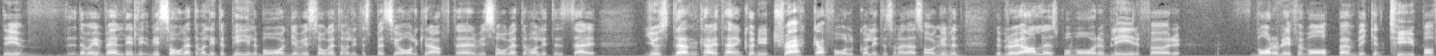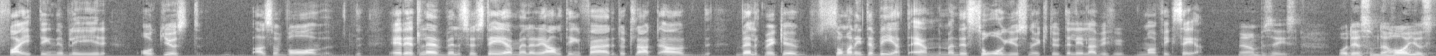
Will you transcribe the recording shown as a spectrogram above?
det, är ju, det var ju väldigt, vi såg att det var lite pilbåge, vi såg att det var lite specialkrafter, vi såg att det var lite så här, just den karaktären kunde ju tracka folk och lite sådana där saker. Mm. Så det beror ju alldeles på vad det blir för vad det blir för vapen, vilken typ av fighting det blir och just alltså vad är det ett levelsystem eller är allting färdigt och klart? Ja, väldigt mycket som man inte vet än, men det såg ju snyggt ut det lilla vi, man fick se. Ja, precis. Och det som det har just,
